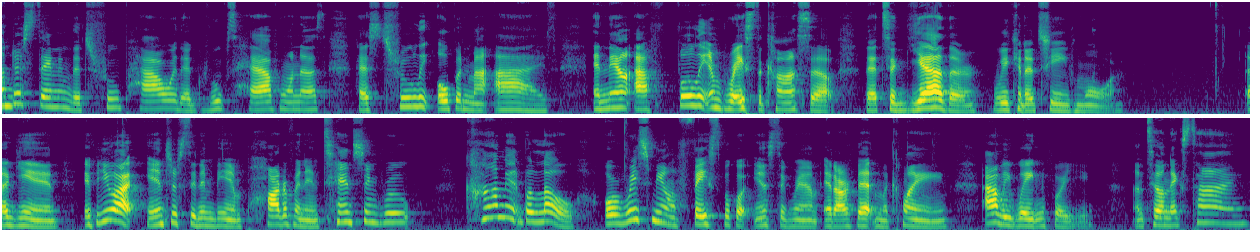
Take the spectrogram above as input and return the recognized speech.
Understanding the true power that groups have on us has truly opened my eyes. And now I fully embrace the concept that together we can achieve more. Again, if you are interested in being part of an intention group, comment below or reach me on Facebook or Instagram at Arvat McClaine. I'll be waiting for you. Until next time,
